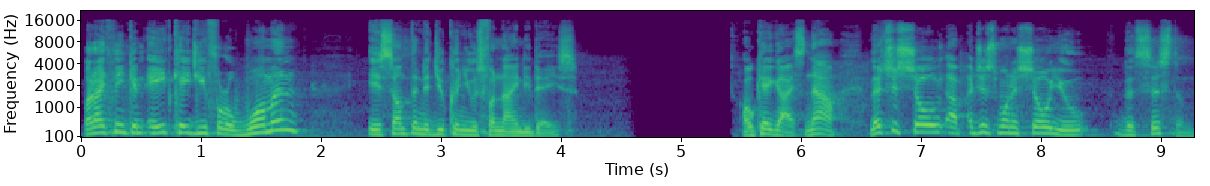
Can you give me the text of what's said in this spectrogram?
But I think an 8 kg for a woman is something that you can use for 90 days. Okay, guys, now let's just show, I just want to show you the system.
